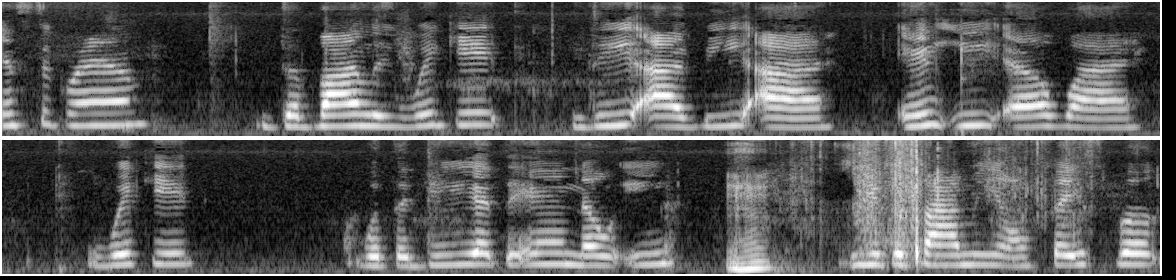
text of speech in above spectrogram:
Instagram, Divinely Wicked, D I V I N E L Y, Wicked, with a D at the end, no E. Mhm. You can find me on Facebook,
